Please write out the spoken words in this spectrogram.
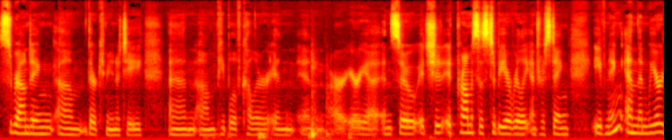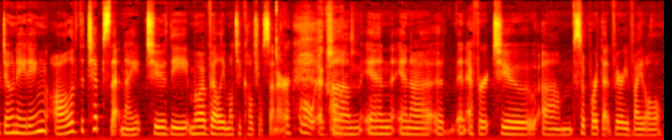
surrounding um, their community and um, people of color in, in our area. And so it should it promises to be a really interesting evening. And then we are donating all of the tips that night to the Moab Valley Multicultural Center Oh, excellent. um, in in a, a, an effort to um, support that very vital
